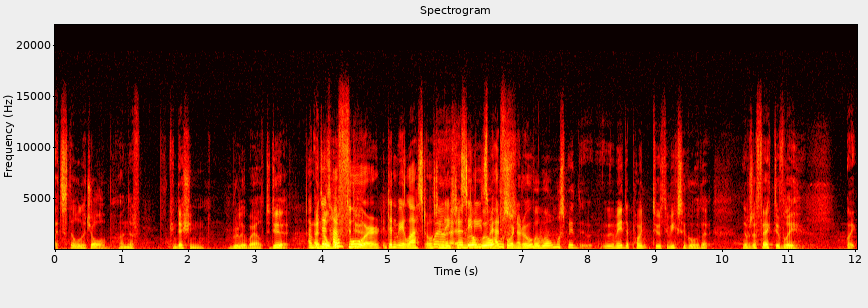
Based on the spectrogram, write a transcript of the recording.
it's still the job, and they're conditioned really well to do it. And we And did have do four, didn't we? Last Autumn Well, Nation Series, we, had almost- four in a row. Well, we almost made we made the point two or three weeks ago that there was effectively like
